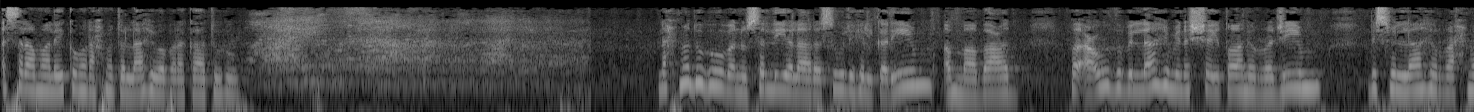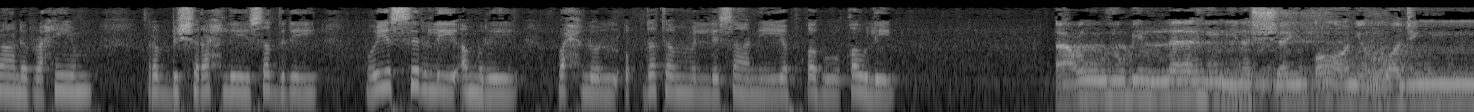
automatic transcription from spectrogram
السلام علیکم و رحمۃ اللہ وبرکاتہ۔ نحمد ونسلی علی رسول کریم اما بعد، فاعوذ باللہ من الشیطان الرجیم، بسم اللہ الرحمن الرحیم۔ رب اشرح لی صدری ویسر لی امری، واحلل عقدۃ من لسانی یفقهوا قولی۔ اعوذ باللہ من الشیطان الرجیم۔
